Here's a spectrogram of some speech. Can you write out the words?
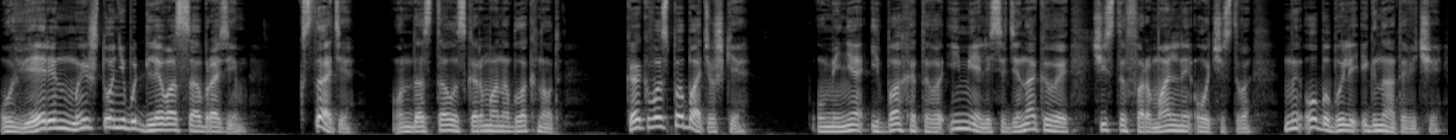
Уверен, мы что-нибудь для вас сообразим. Кстати, он достал из кармана блокнот. Как вас по батюшке? У меня и Бахатова имелись одинаковые, чисто формальные отчества. Мы оба были Игнатовичи.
